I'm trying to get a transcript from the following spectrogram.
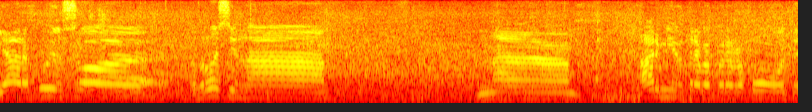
Я рахую, що гроші на, на армію треба перераховувати,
